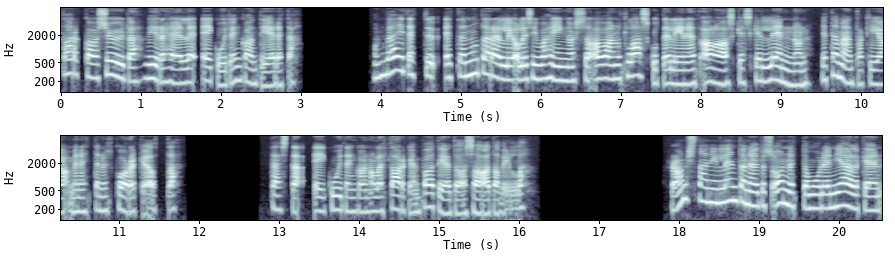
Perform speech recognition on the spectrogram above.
Tarkkaa syytä virheelle ei kuitenkaan tiedetä. On väitetty, että Nutarelli olisi vahingossa avannut laskutelineet alas kesken lennon ja tämän takia menettänyt korkeutta. Tästä ei kuitenkaan ole tarkempaa tietoa saatavilla. Ramsteinin lentonäytösonnettomuuden jälkeen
